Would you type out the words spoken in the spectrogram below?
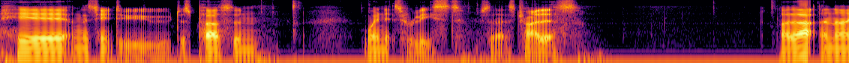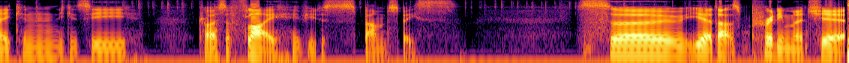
here I'm going to change it to just person when it's released. So let's try this. Like that and I can you can see tries to fly if you just spam space. So yeah that's pretty much it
